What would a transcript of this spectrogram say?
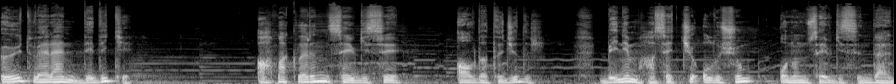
Öğüt veren dedi ki, ahmakların sevgisi aldatıcıdır benim hasetçi oluşum onun sevgisinden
